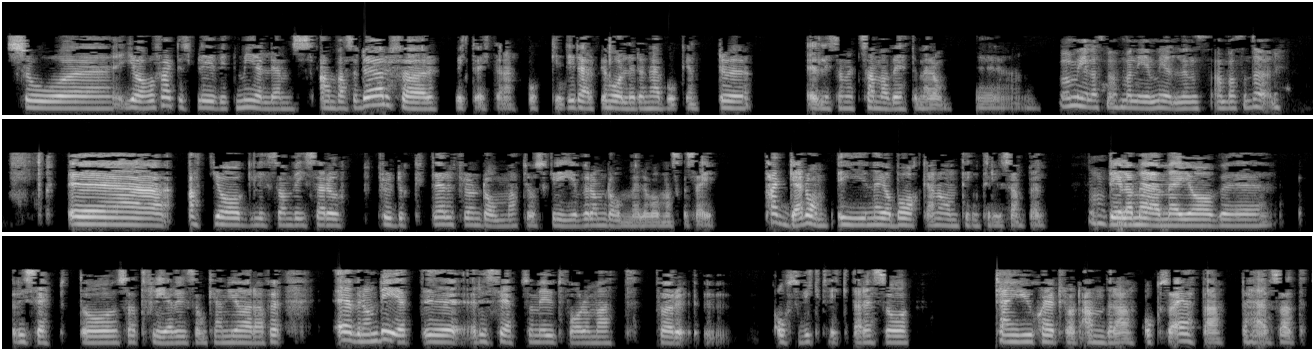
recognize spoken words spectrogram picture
Så eh, jag har faktiskt blivit medlemsambassadör för Viktväktarna och det är därför jag håller den här boken. Det är liksom ett samarbete med dem. Eh, Vad menas med att man är medlemsambassadör? Eh, att jag liksom visar upp produkter från dem, att jag skriver om dem eller vad man ska säga. Taggar dem i, när jag bakar någonting till exempel. Okay. Dela med mig av eh, recept och så att fler liksom kan göra. För även om det är ett eh, recept som är utformat för eh, oss viktviktare så kan ju självklart andra också äta det här så att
